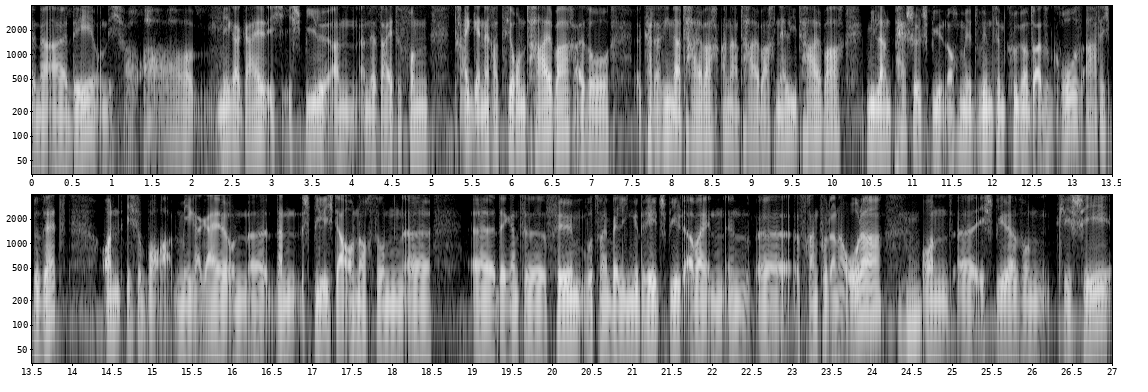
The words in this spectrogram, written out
in der ARD und ich war oh, mega geil. Ich, ich spiele an, an der Seite von drei Generationen Talbach, also äh, Katharina Talbach, Anna Talbach, Nelly Talbach, Milan Peschel spielt noch mit, Vincent Krüger und so, also großartig besetzt. Und ich so, boah, mega geil. Und äh, dann spiele ich da auch noch so ein äh, äh, der ganze Film, wo zwar in Berlin gedreht, spielt aber in, in äh, Frankfurt an der Oder. Mhm. Und äh, ich spiele da so ein Klischee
